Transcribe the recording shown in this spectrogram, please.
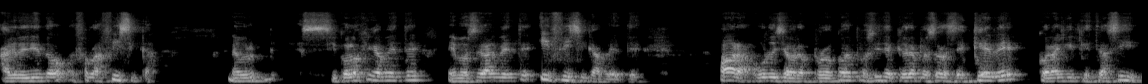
agrediendo de forma física, psicológicamente, emocionalmente y físicamente. Ahora, uno dice, ahora, ¿por qué es posible que una persona se quede con alguien que esté así?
